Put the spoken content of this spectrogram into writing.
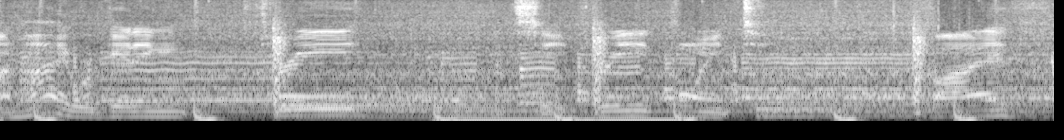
on high, we're getting three, let's see, 3.5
